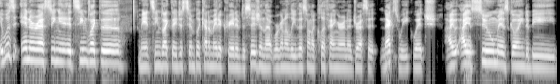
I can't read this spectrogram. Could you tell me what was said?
it was interesting. It seems like the I mean, it seems like they just simply kind of made a creative decision that we're going to leave this on a cliffhanger and address it next week, which I, I assume is going to be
